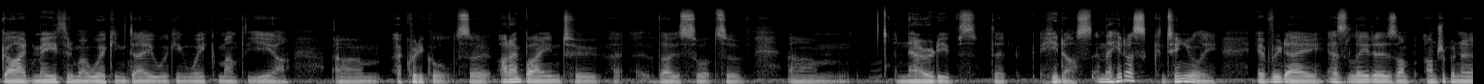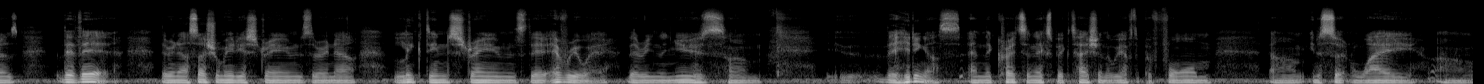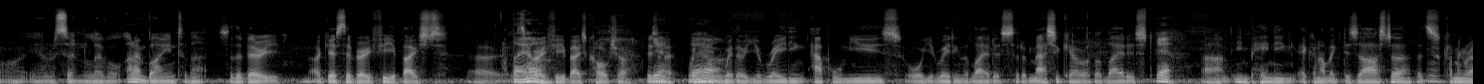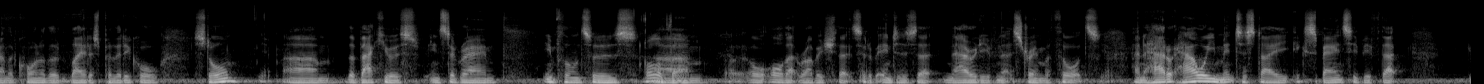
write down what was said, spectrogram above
guide me through my working day, working week, month, year um, are critical. So I don't buy into uh, those sorts of um, narratives that hit us, and they hit us continually, every day as leaders, um, entrepreneurs. They're there. They're in our social media streams. They're in our LinkedIn streams. They're everywhere. They're in the news. Um, they're hitting us, and it creates an expectation that we have to perform um, in a certain way uh, or you know, at a certain level. I don't buy into that. So they're very, I guess they're very fear based. Uh, it's a very fear based culture, isn't Yeah, it? When you. Whether you're reading Apple News or you're reading the latest sort of massacre or the latest Yeah. um, impending economic disaster that's Mm. coming around the corner, the latest political storm, Yep. um, the vacuous Instagram influencers, All of that. um, all, all that rubbish that sort of enters that narrative and that stream of thoughts. Yep. And how, do, how are we meant to stay expansive if that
